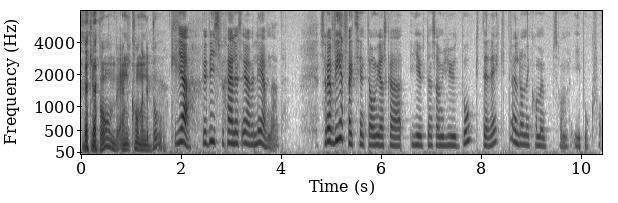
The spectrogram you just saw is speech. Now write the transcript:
Vilken bomb! En kommande bok. Ja, Bevis för själens överlevnad. Så jag vet faktiskt inte om jag ska ge ut den som ljudbok direkt eller om den kommer som i bokform.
